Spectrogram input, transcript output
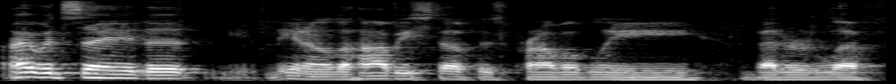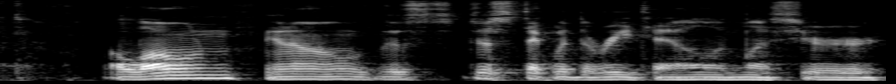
I would say that, you know, the hobby stuff is probably better left alone, you know, just, just stick with the retail unless you're,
